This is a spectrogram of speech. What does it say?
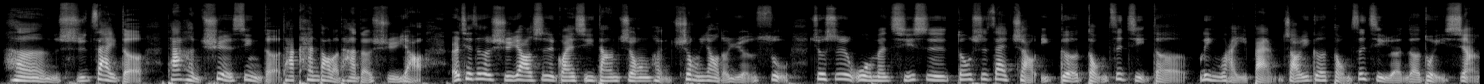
很实在的，他很确信的，他看到了他的需要，而且这个需要是关系当中很重要的元素，就是我们其实都是在找一个懂自己的另外一半，找一个懂自己人的对象。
